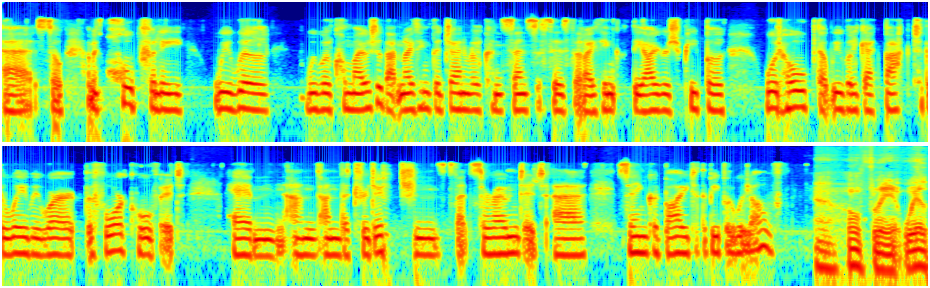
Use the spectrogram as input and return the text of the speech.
Uh, so, I mean, hopefully, we will we will come out of that, and I think the general consensus is that I think the Irish people would hope that we will get back to the way we were before COVID. Um, and and the traditions that surrounded uh, saying goodbye to the people we love. Yeah, hopefully it will.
